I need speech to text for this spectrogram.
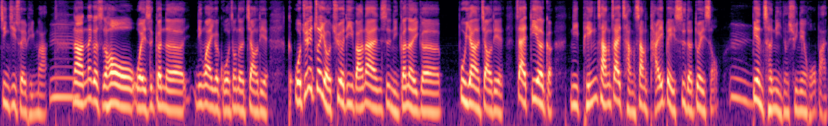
竞技水平嘛。嗯，那那个时候我也是跟了另外一个国中的教练，我觉得最有趣的地方当然是你跟了一个。不一样的教练，在第二个，你平常在场上台北市的对手，嗯，变成你的训练伙伴。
